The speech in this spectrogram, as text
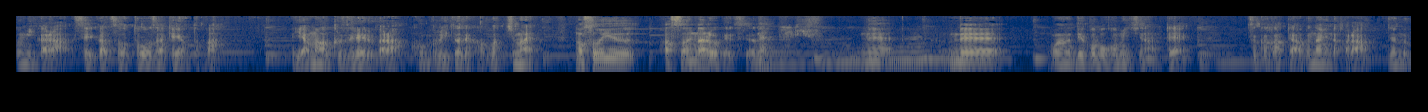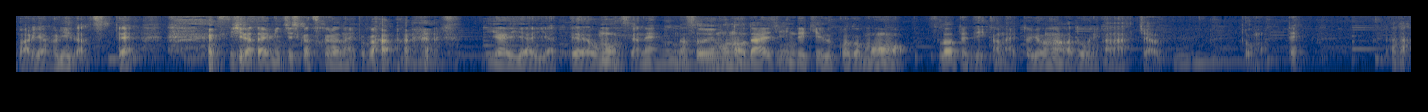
う海から生活を遠ざけようとか。山は崩れるからコンクリートで囲っちまえ。もうそういう発想になるわけですよね。ね。でこの凸凹道なんて突っかかって危ないんだから全部バリアフリーだっつって 平たい道しか作らないとかいやいやいやって思うんですよね、だからそういうものを大事にできる子供を育てていかないと世の中どうにかなっちゃうと思ってただ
